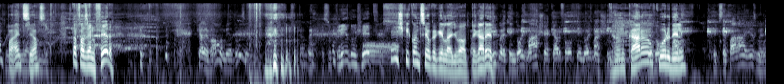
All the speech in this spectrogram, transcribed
Rapaz do céu. Você tá fazendo feira? Quer levar uma meia dúzia? Isso cria de um jeito. Ixi, o que aconteceu com aquele lá de volta? Pegaram ele? É, Tem dois machos, e a Kelly falou que tem dois machinhos. Arrancaram o couro dele, hein? Tem que separar eles mesmo.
